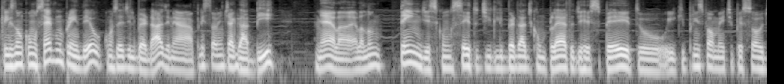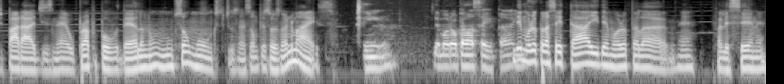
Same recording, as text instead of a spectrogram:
que eles não conseguem compreender o conceito de liberdade, né? A- Principalmente a Gabi, né? Ela, ela não entende esse conceito de liberdade completa, de respeito e que principalmente o pessoal de Parades, né? O próprio povo dela não, não são monstros, né? São pessoas normais. sim. Demorou pra ela aceitar. e Demorou pra ela aceitar e demorou pra ela, né? Falecer, né?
